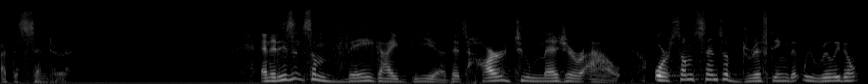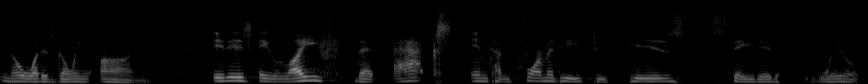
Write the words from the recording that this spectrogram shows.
at the center. And it isn't some vague idea that's hard to measure out or some sense of drifting that we really don't know what is going on. It is a life that acts in conformity to His stated will.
